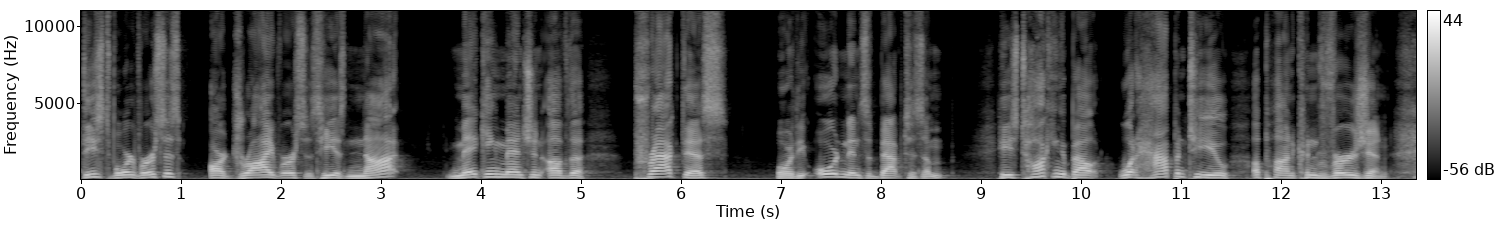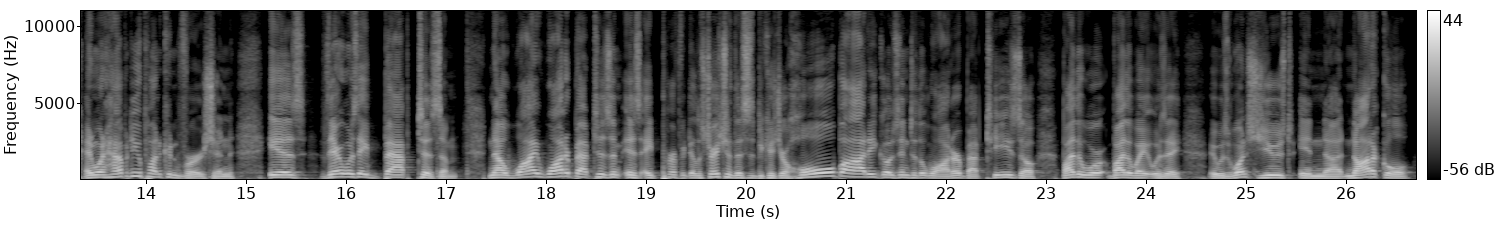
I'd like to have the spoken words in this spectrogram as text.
these four verses are dry verses. He is not making mention of the practice or the ordinance of baptism. He's talking about what happened to you upon conversion. And what happened to you upon conversion is there was a baptism. Now, why water baptism is a perfect illustration of this is because your whole body goes into the water, baptizo. By the by the way, it was a it was once used in uh, nautical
